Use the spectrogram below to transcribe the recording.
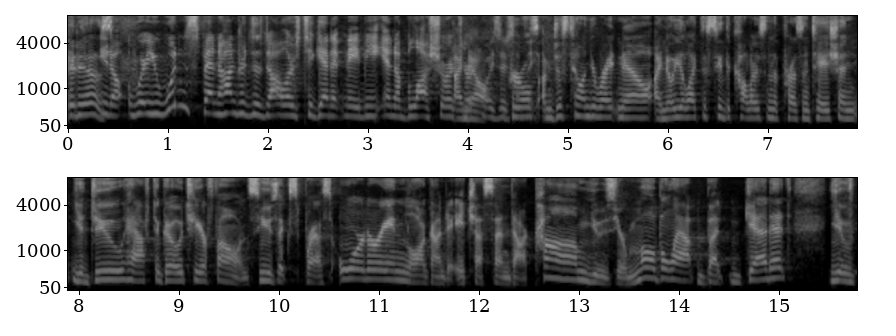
It is. You know, where you wouldn't spend hundreds of dollars to get it maybe in a blush or a I know. turquoise or Girls, something. I'm just telling you right now, I know you like to see the colors in the presentation. You do have to go to your phones. Use express ordering, log on to hsn.com, use your mobile app, but get it. You've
